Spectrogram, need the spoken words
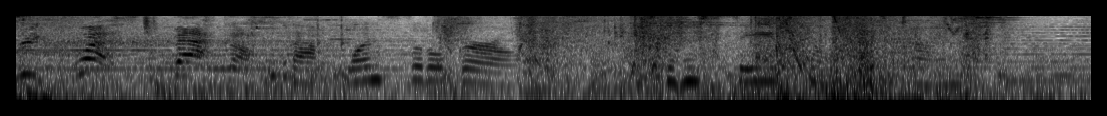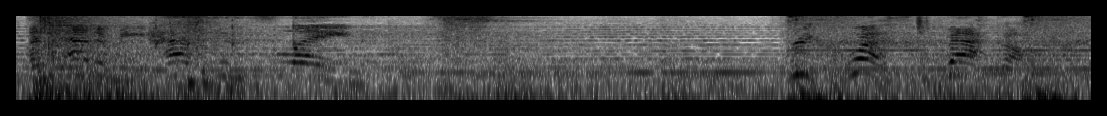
Request backup! That once little girl is gonna save someone this time. An enemy has been slain! Request backup!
